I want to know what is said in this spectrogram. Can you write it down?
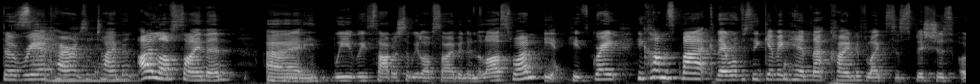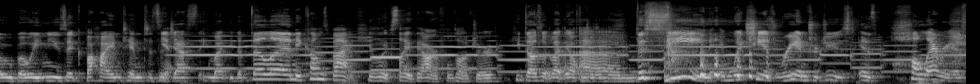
The reoccurrence of Simon. I love Simon. Uh, Mhm. we, we established that we love Simon in the last one. Yeah. He's great. He comes back. They're obviously giving him that kind of like suspicious oboe music behind him to suggest that he might be the villain. He comes back. He looks like the Artful Dodger. He does look like the opposite. Um, the scene in which he is reintroduced is hilarious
